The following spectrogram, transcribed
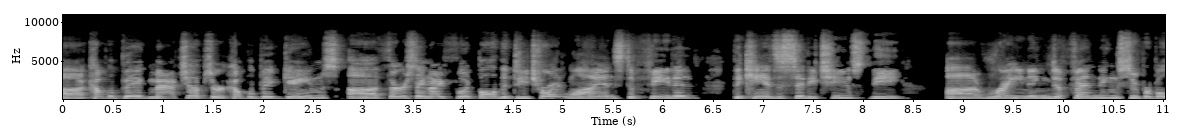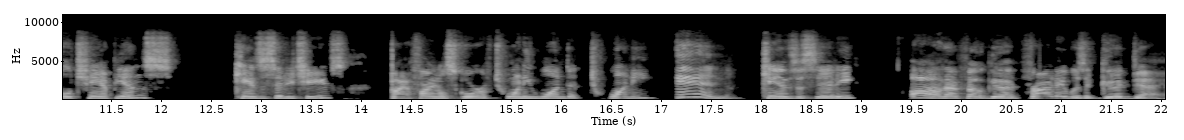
a couple big matchups or a couple big games. Uh, Thursday night football, the Detroit Lions defeated the Kansas City Chiefs, the uh, reigning, defending Super Bowl champions, Kansas City Chiefs, by a final score of 21 to 20 in Kansas City. Oh, that felt good. Friday was a good day.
